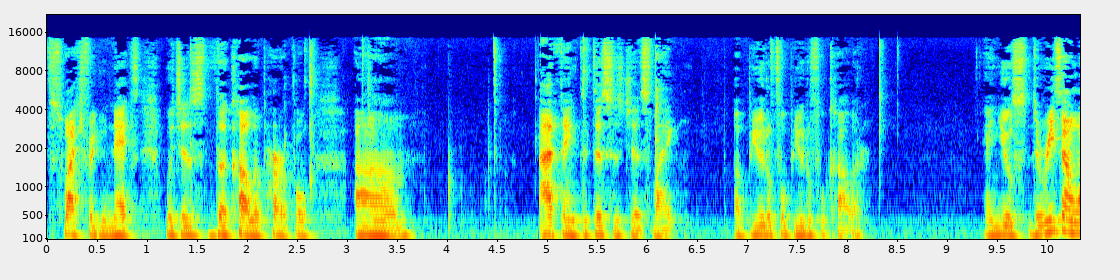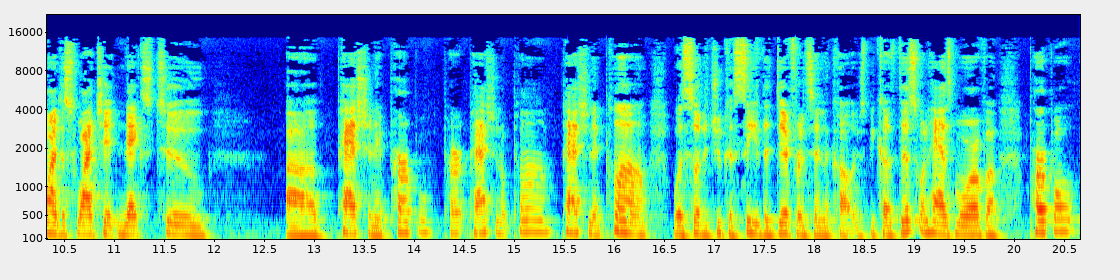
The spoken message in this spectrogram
swatch for you next, which is the color purple. Um, I think that this is just like a beautiful, beautiful color. And you'll the reason I wanted to swatch it next to uh, passionate purple, per, passionate plum, passionate plum was so that you could see the difference in the colors because this one has more of a purple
